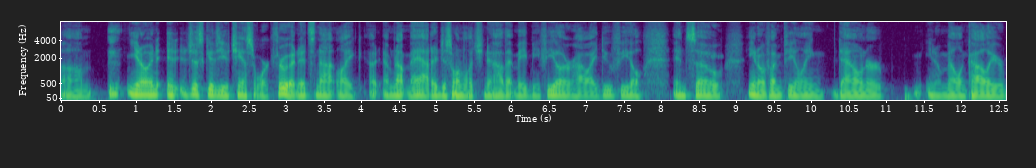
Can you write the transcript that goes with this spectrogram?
um, you know, and it just gives you a chance to work through it. And it's not like I, am not mad. I just want to let you know how that made me feel or how I do feel. And so, you know, if I'm feeling down or you know melancholy or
